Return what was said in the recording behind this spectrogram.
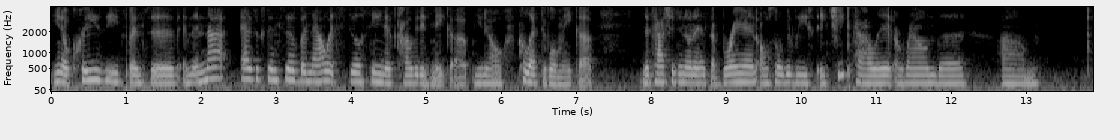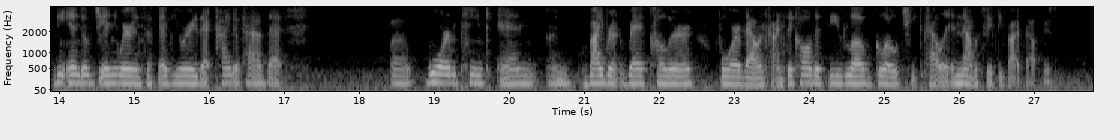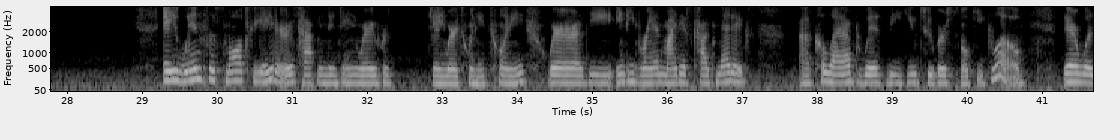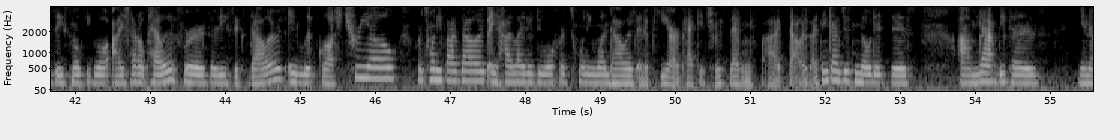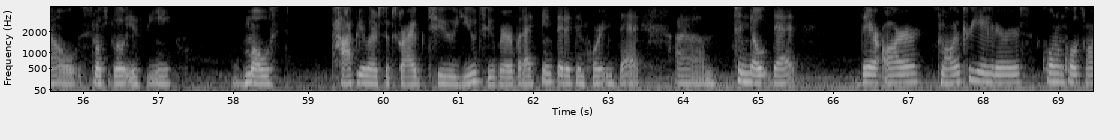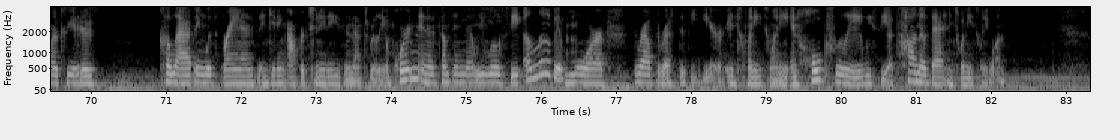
you know crazy expensive and then not as expensive, but now it's still seen as coveted makeup. You know collectible makeup. Natasha Denona as a brand also released a cheek palette around the um, the end of January into February that kind of had that uh, warm pink and, and vibrant red color for Valentine's. They called it the Love Glow Cheek Palette, and that was $55. A win for small creators happened in January for January 2020, where the indie brand Midas Cosmetics uh, collabed with the YouTuber Smoky Glow. There was a Smoky Glow eyeshadow palette for $36, a lip gloss trio for $25, a highlighter duo for $21, and a PR package for $75. I think I just noted this um, not because, you know, Smoky Glow is the most popular subscribed to YouTuber, but I think that it's important that um, to note that there are smaller creators, quote unquote smaller creators, collabing with brands and getting opportunities, and that's really important. And it's something that we will see a little bit more throughout the rest of the year in 2020, and hopefully, we see a ton of that in 2021.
